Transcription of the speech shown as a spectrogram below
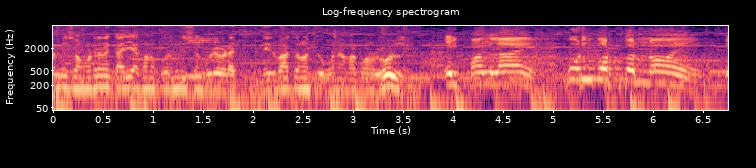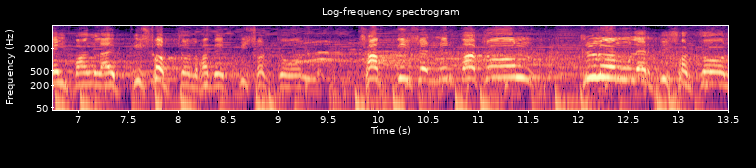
আমি সংগঠনের কাজে এখনও কর্মীদের সঙ্গে ঘুরে বেড়াচ্ছি। নির্বাচন হচ্ছে, ওখানে আমার কোনো রোল নেই। এই বাংলায় পরিবর্তন নয়। এই বাংলায় বিসর্জন হবে বিসর্জন। ছাব্বিশের নির্বাচন তৃণমূলের বিসর্জন।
